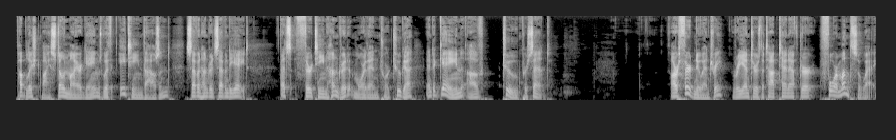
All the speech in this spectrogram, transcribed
published by Stonemaier Games with 18,778. That's 1,300 more than Tortuga and a gain of 2%. Our third new entry re enters the top 10 after four months away.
